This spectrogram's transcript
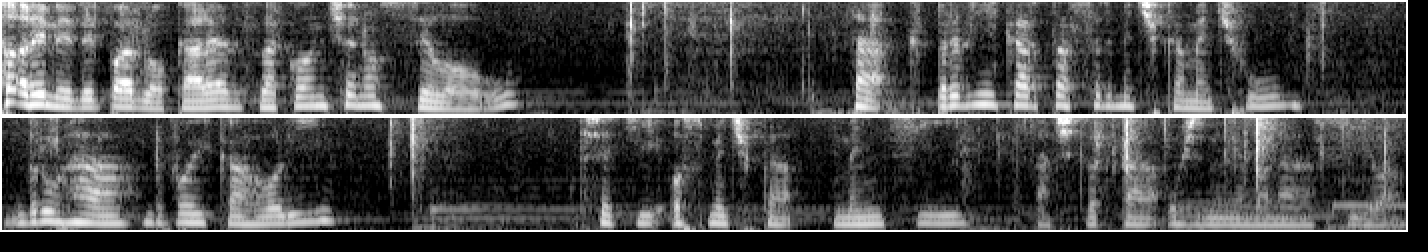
Tady mi vypadlo karet zakončeno silou. Tak, první karta sedmička mečů, druhá dvojka holí, třetí osmička mincí a čtvrtá už zmiňovaná síla.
